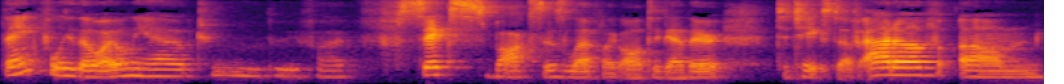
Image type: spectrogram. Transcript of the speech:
Thankfully though, I only have two, three, five, six boxes left like all together to take stuff out of. Um,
